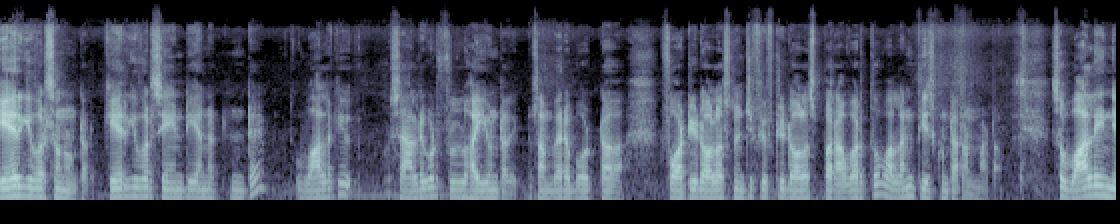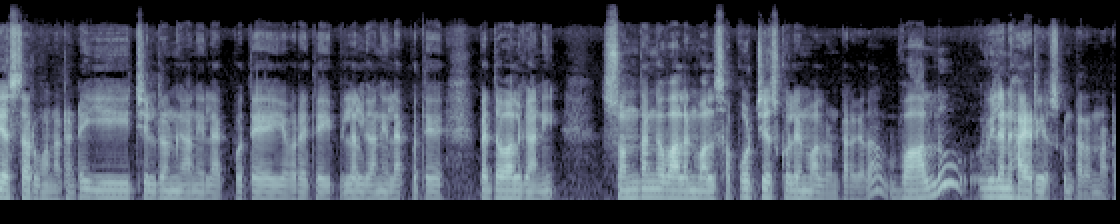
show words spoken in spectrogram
కేర్ గివర్స్ అని ఉంటారు. కేర్ గివర్స్ ఏంటి అన్నట్టుంటే వాళ్ళకి శాలరీ కూడా ఫుల్ హై ఉంటుంది. సమ్వేర్ అబౌట్ ఫార్టీ డాలర్స్ నుంచి ఫిఫ్టీ డాలర్స్ పర్ అవర్తో వాళ్ళని తీసుకుంటారనమాట సో వాళ్ళు ఏం చేస్తారు అన్నట్టంటే ఈ చిల్డ్రన్ కానీ లేకపోతే ఎవరైతే ఈ పిల్లలు కానీ లేకపోతే పెద్దవాళ్ళు కానీ సొంతంగా వాళ్ళని వాళ్ళు సపోర్ట్ చేసుకోలేని వాళ్ళు ఉంటారు కదా వాళ్ళు వీళ్ళని హైర్ చేసుకుంటారనమాట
